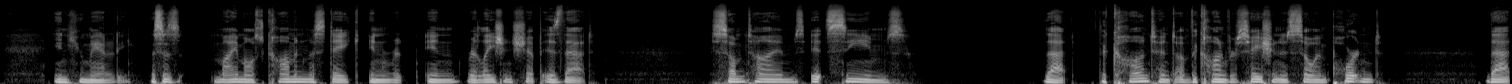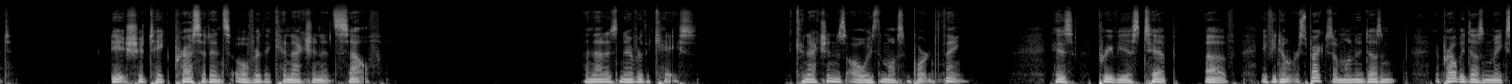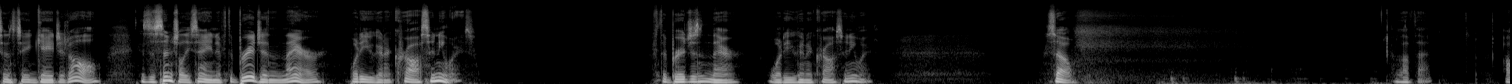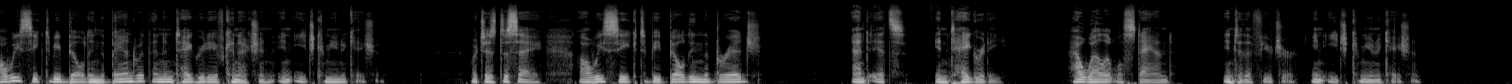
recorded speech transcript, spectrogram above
in humanity. This is my most common mistake in re- in relationship is that sometimes it seems that the content of the conversation is so important that it should take precedence over the connection itself. And that is never the case. The connection is always the most important thing. His previous tip of if you don't respect someone, it doesn't it probably doesn't make sense to engage at all, is essentially saying if the bridge isn't there, what are you going to cross anyways? If the bridge isn't there, what are you going to cross anyways? So, I love that. Always seek to be building the bandwidth and integrity of connection in each communication, which is to say, always seek to be building the bridge and its integrity how well it will stand into the future in each communication.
